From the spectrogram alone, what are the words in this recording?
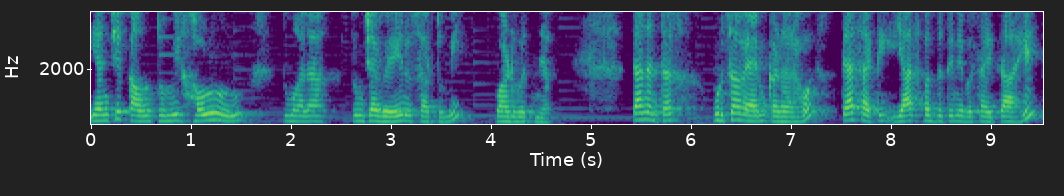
यांचे काउंट तुम्ही हळूहळू तुम्हाला तुमच्या वेळेनुसार तुम्ही वाढवत न्या. त्यानंतर पुढचा व्यायाम करणार आहोत. त्यासाठी याच पद्धतीने बसायचं आहे.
